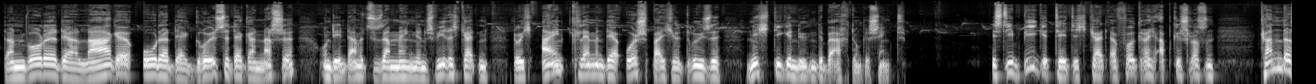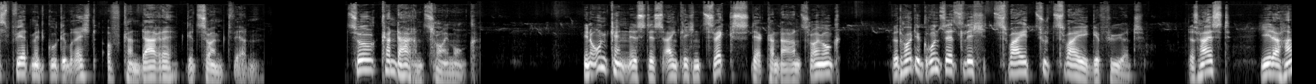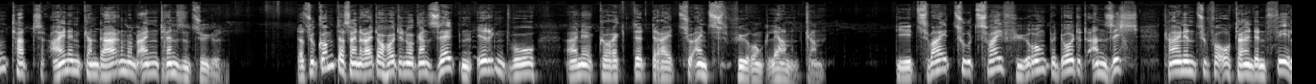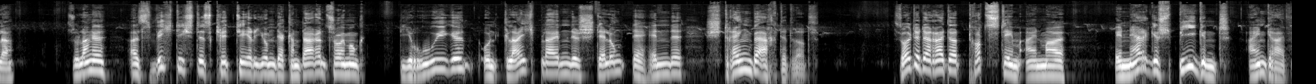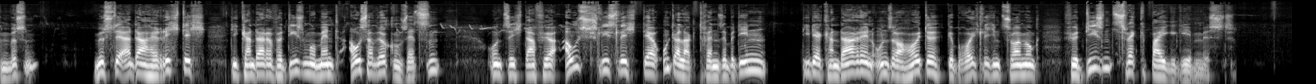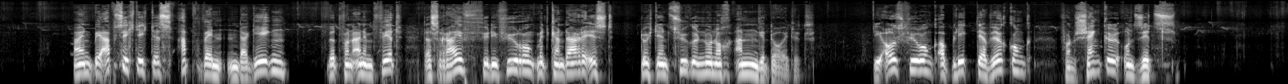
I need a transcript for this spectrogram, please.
dann wurde der Lage oder der Größe der Ganasche und den damit zusammenhängenden Schwierigkeiten durch Einklemmen der Urspeicheldrüse nicht die genügende Beachtung geschenkt. Ist die Biegetätigkeit erfolgreich abgeschlossen, kann das Pferd mit gutem Recht auf Kandare gezäumt werden. Zur Kandarenzäumung. In Unkenntnis des eigentlichen Zwecks der Kandarenzäumung wird heute grundsätzlich 2 zu 2 geführt. Das heißt, jede Hand hat einen Kandaren und einen Trensenzügel. Dazu kommt, dass ein Reiter heute nur ganz selten irgendwo eine korrekte 3 zu 1 Führung lernen kann. Die 2 zu 2 Führung bedeutet an sich keinen zu verurteilenden Fehler, solange als wichtigstes Kriterium der Kandarenzäumung die ruhige und gleichbleibende Stellung der Hände streng beachtet wird. Sollte der Reiter trotzdem einmal energisch biegend eingreifen müssen, müsste er daher richtig die Kandare für diesen Moment außer Wirkung setzen und sich dafür ausschließlich der Unterlagtrense bedienen, die der Kandare in unserer heute gebräuchlichen Zäumung für diesen Zweck beigegeben ist. Ein beabsichtigtes Abwenden dagegen wird von einem Pferd, das reif für die Führung mit Kandare ist, durch den Zügel nur noch angedeutet. Die Ausführung obliegt der Wirkung von Schenkel und Sitz.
